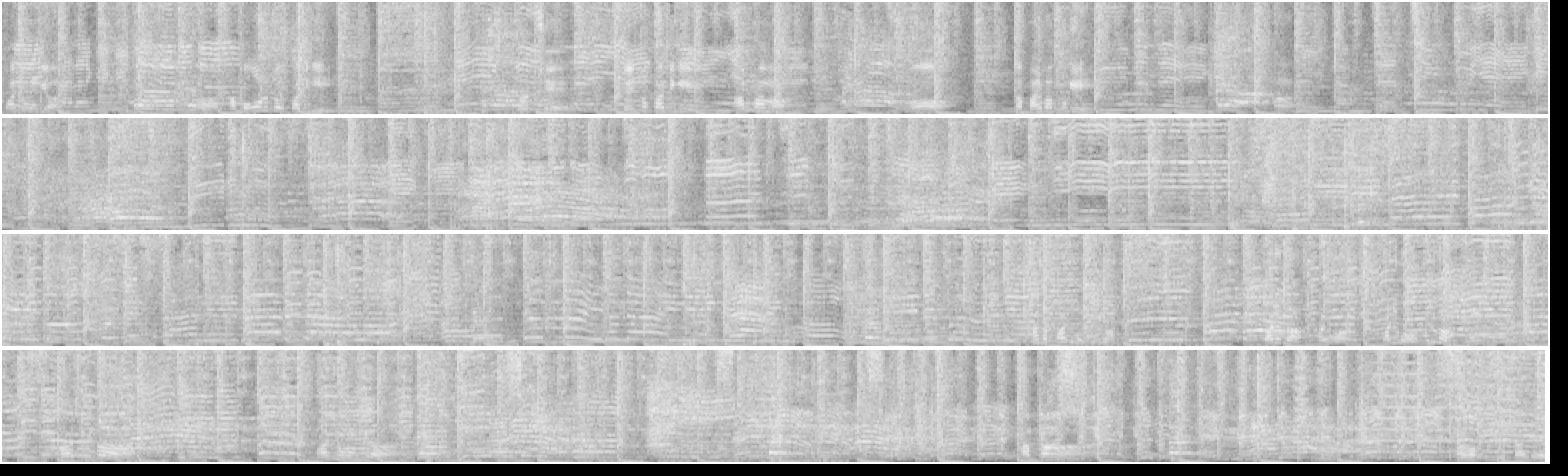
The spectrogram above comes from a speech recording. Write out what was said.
빠지고 공격. 어, 3번 오른쪽 빠지기. 그렇지. 왼쪽 빠지기. 안방어. 어. 나 발 바꾸기. 하나 빠지고 들어가. 빠졌다. 빠지고. 빠지고. 들어가. 아, 들어가. 빠지고 공격. 발 바꾸기 사이드.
